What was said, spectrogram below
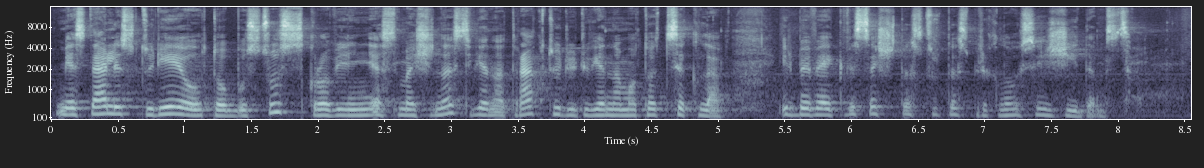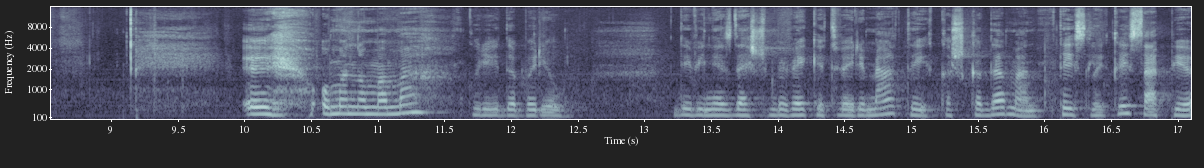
Miestelis turėjo autobusus, krovininės mašinas, vieną traktorių ir vieną motociklą. Ir beveik visas šitas turtas priklausė žydams. E, O mano mama, kuriai dabar jau 90 beveik ketveri metai, kažkada man tais laikais apie,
